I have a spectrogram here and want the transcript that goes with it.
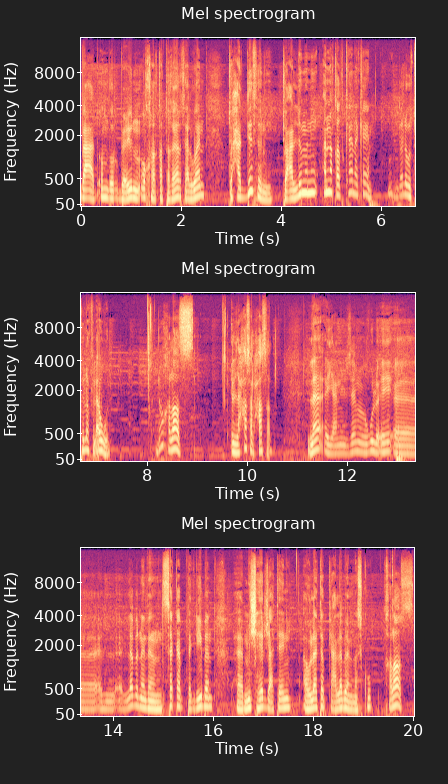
بعد انظر بعيون أخرى قد تغيرت ألوان تحدثني تعلمني ان قد كان كان. ده اللي قلته لك في الأول. إن هو خلاص اللي حصل حصل. لا يعني زي ما بيقولوا إيه آه اللبن إذا انسكب تقريبا آه مش هيرجع تاني أو لا تبكي على اللبن المسكوب خلاص.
